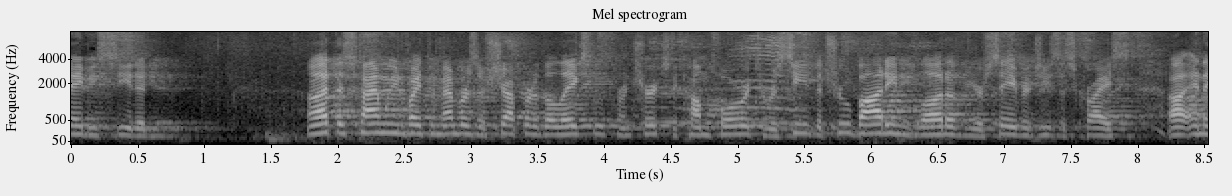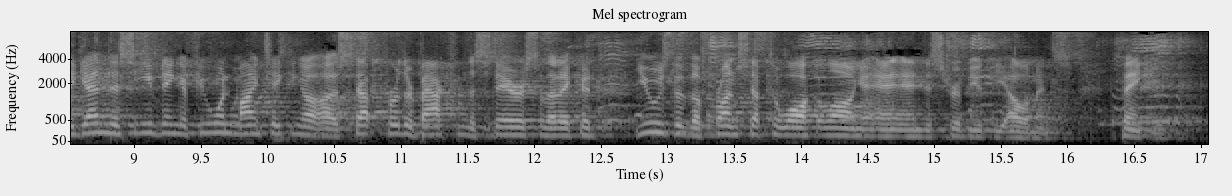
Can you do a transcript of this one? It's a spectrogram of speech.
May be seated. Uh, at this time, we invite the members of Shepherd of the Lakes Lutheran Church to come forward to receive the true body and blood of your Savior Jesus Christ. Uh, and again, this evening, if you wouldn't mind taking a, a, step further back from the stairs so that I could use the, the front step to walk along and, and distribute the elements. Thank you.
